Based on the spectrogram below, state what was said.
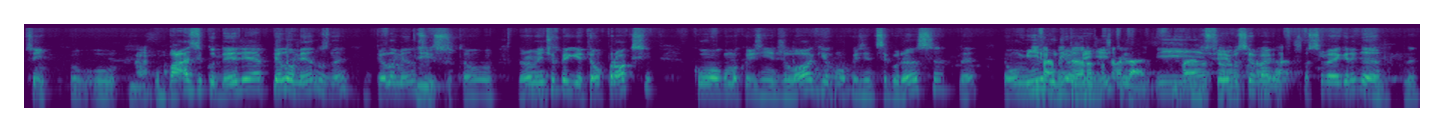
sim. O, o, né? o, básico dele é pelo menos, né? Pelo menos isso. isso. Então, normalmente isso. eu peguei até um proxy com alguma coisinha de log, alguma coisinha de segurança, né? Então, o mínimo de API E isso aí você vai, você vai agregando, né?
